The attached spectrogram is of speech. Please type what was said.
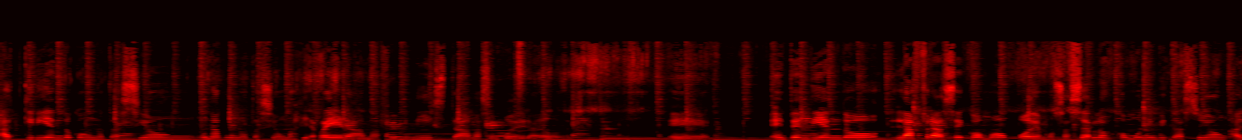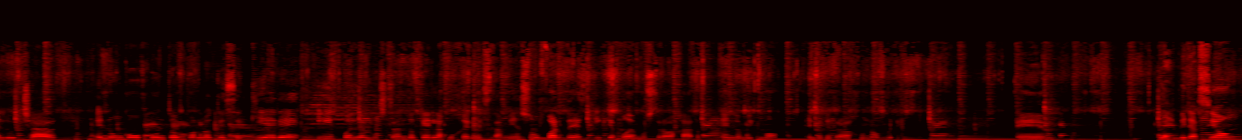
adquiriendo connotación, una connotación más guerrera, más feminista, más empoderadora. Eh, entendiendo la frase como podemos hacerlo como una invitación a luchar en un conjunto por lo que se quiere y pues demostrando que las mujeres también son fuertes y que podemos trabajar en lo mismo en lo que trabaja un hombre. Em, la inspiración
